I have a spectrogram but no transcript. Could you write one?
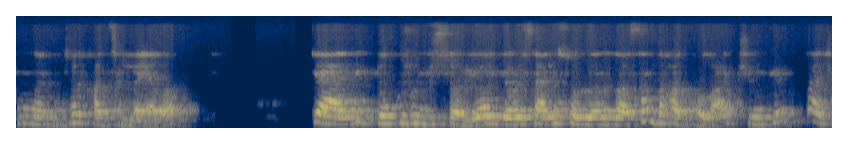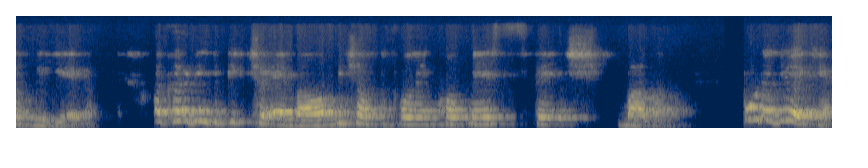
Bunları lütfen hatırlayalım. Geldik 9. soruya. Görselli sorularınız aslında daha kolay. Çünkü daha çok bilgi veriyor. According to picture above, which of the following contains speech bubble? Burada diyor ki,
